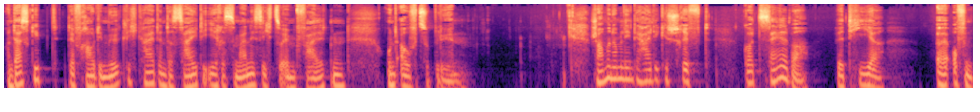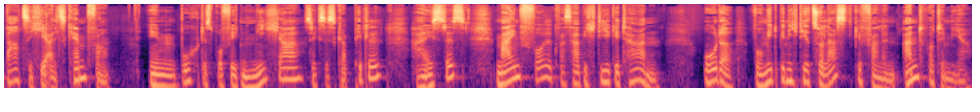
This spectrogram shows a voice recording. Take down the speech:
Und das gibt der Frau die Möglichkeit, an der Seite ihres Mannes sich zu entfalten und aufzublühen. Schauen wir nochmal in die Heilige Schrift. Gott selber wird hier, äh, offenbart sich hier als Kämpfer. Im Buch des Propheten Micha, sechstes Kapitel, heißt es, Mein Volk, was habe ich dir getan? Oder womit bin ich dir zur Last gefallen? Antworte mir.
